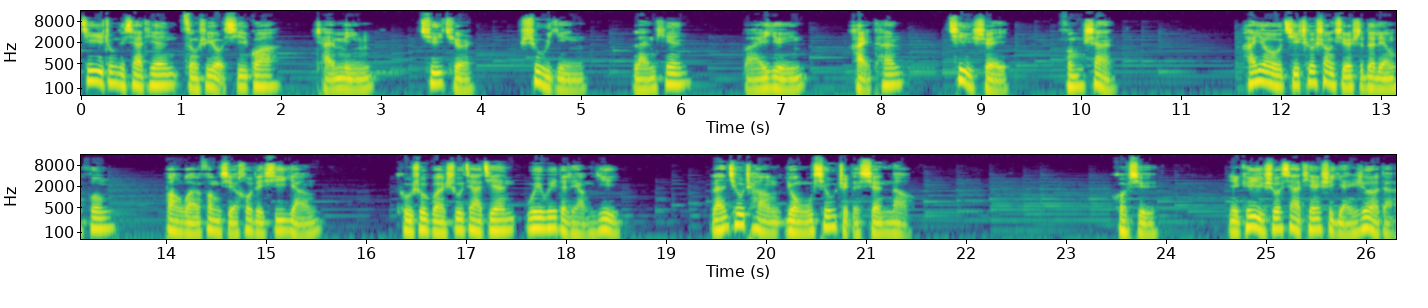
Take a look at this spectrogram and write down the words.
记忆中的夏天总是有西瓜、蝉鸣、蛐蛐儿、树影、蓝天、白云、海滩、汽水。风扇，还有骑车上学时的凉风，傍晚放学后的夕阳，图书馆书架间微微的凉意，篮球场永无休止的喧闹。或许，你可以说夏天是炎热的，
